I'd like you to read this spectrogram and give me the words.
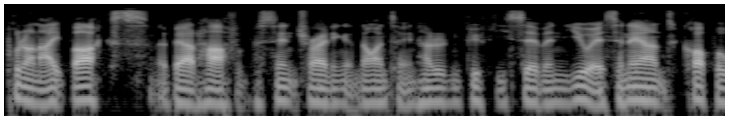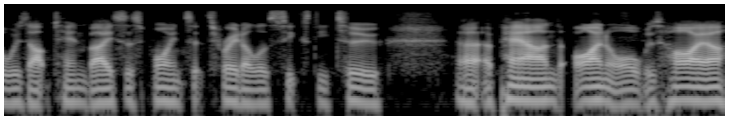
put on eight bucks, about half a percent, trading at 1957 US an ounce. Copper was up 10 basis points at three dollars 62 uh, a pound. Iron ore was higher,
